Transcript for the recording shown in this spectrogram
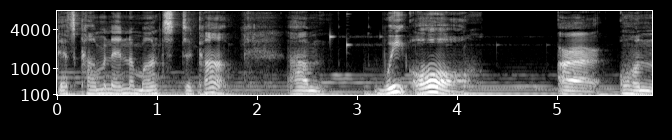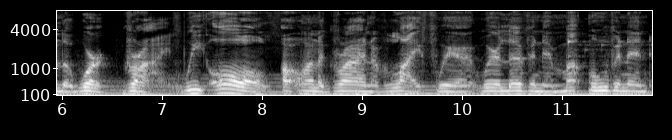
that's coming and the months to come. Um, we all are on the work grind. We all are on a grind of life where we're living and moving and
